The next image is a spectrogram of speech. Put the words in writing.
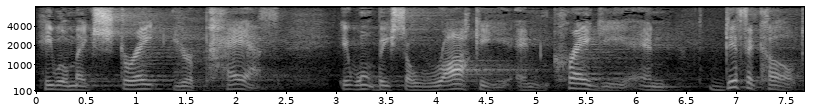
he will make straight your path. It won't be so rocky and craggy and difficult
